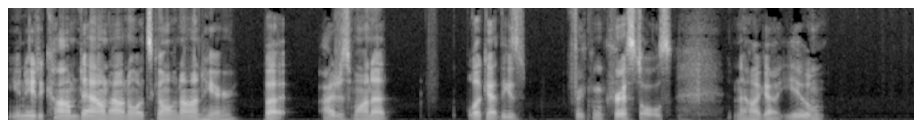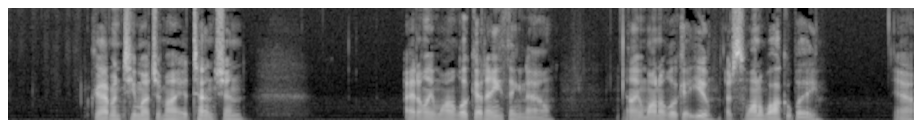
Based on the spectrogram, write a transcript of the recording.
you need to calm down. I don't know what's going on here but I just want to look at these freaking crystals. Now I got you grabbing too much of my attention. I don't even want to look at anything now. I don't want to look at you. I just want to walk away. Yeah.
